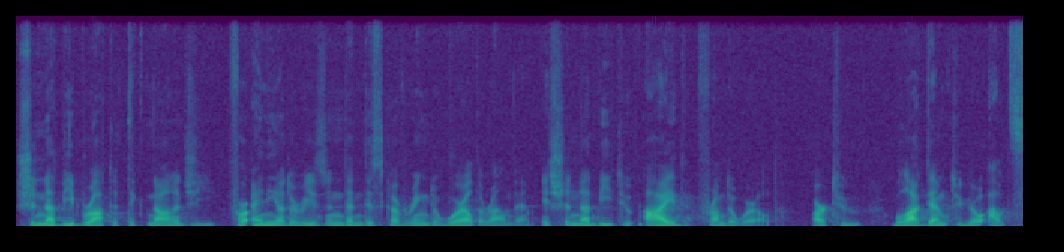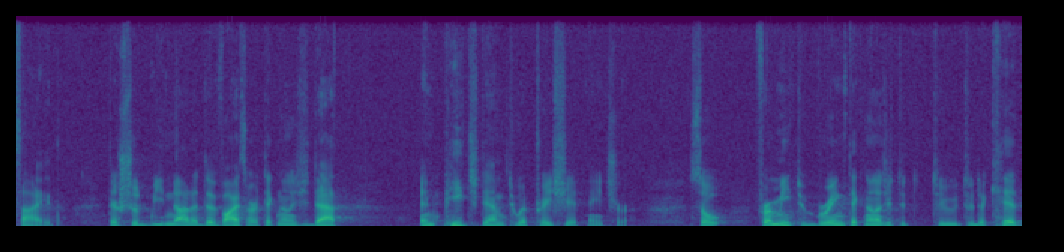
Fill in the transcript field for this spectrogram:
should not be brought to technology for any other reason than discovering the world around them. It should not be to hide from the world or to block them to go outside. There should be not a device or a technology that impedes them to appreciate nature. So for me to bring technology to, to, to the kid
